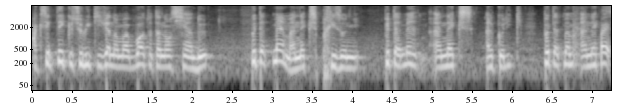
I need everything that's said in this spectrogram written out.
accepter que celui qui vient dans ma boîte soit un ancien d'eux, peut-être même un ex-prisonnier, peut-être même un ex-alcoolique, peut-être même un ex... Ouais,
